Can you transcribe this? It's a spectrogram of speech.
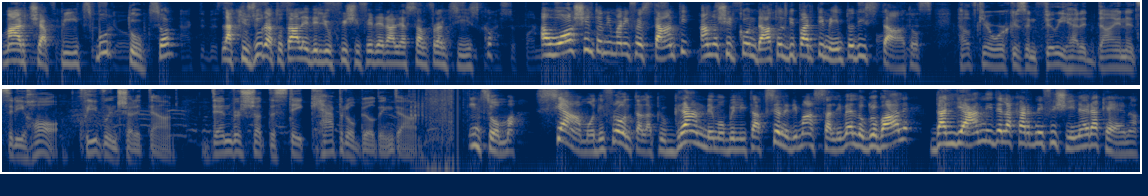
marce a Pittsburgh, Tucson, la chiusura totale degli uffici federali a San Francisco. A Washington i manifestanti hanno circondato il Dipartimento di Stato. Healthcare workers in Philly had to die at City Hall. Cleveland shut it down. Denver shut the state capitol building down. Insomma, siamo di fronte alla più grande mobilitazione di massa a livello globale dagli anni della carneficina irachena.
